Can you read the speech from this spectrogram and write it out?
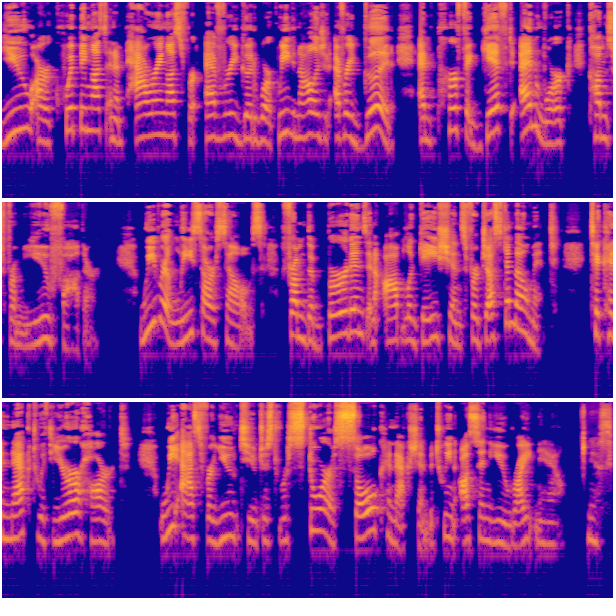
You are equipping us and empowering us for every good work. We acknowledge that every good and perfect gift and work comes from you, Father we release ourselves from the burdens and obligations for just a moment to connect with your heart. We ask for you to just restore a soul connection between us and you right now. Yes.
